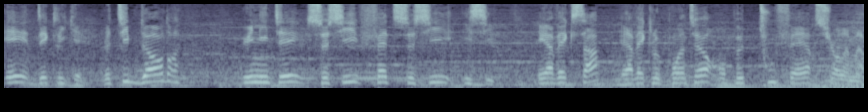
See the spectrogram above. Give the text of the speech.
et décliquer. Le type d'ordre, unité, ceci, faites ceci ici. Et avec ça, et avec le pointeur, on peut tout faire sur la map.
